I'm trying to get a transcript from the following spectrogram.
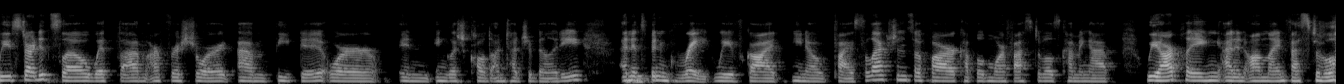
we started slow with um, our first short, um, Tite, or in English called Untouchability, and it's been great. We've got you know five selections so far, a couple more festivals coming up. We are playing at an online festival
